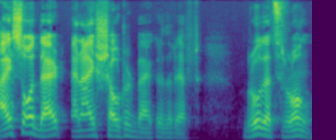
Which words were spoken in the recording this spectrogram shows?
I saw that and I shouted back at the ref bro that's wrong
